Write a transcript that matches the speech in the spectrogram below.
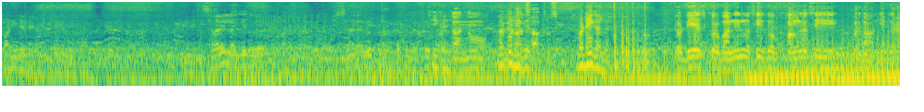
ਪਾਣੀ ਦੇ ਦੇ। ਸਾਰੇ ਲਾਈਏ ਜੋ। ਸਾਰਿਆਂ ਦੀ ਤਾਕਤ ਲੱਗੇ ਠੀਕ ਹੈ ਤੁਹਾਨੂੰ ਬਿਲਕੁਲ। ਸਾਹਿਬ ਤੁਸੀਂ। ਵੱਡੀ ਗੱਲ ਹੈ। ਤੁਹਾਡੀ ਇਸ ਕੁਰਬਾਨੀ ਨੂੰ ਅਸੀਂ ਜੋ ਕਾਂਗਰਸੀ ਪ੍ਰਧਾਨ ਜੀ ਵਗੈਰਾ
